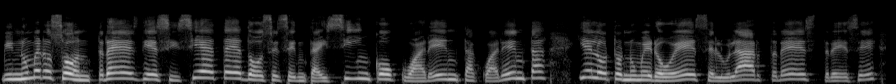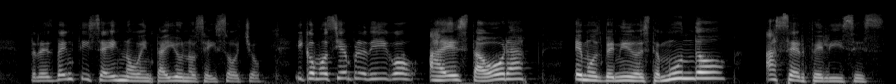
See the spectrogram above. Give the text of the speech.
Mis números son 317-265-4040 y el otro número es celular 313. 326-9168. Y como siempre digo, a esta hora hemos venido a este mundo a ser felices.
